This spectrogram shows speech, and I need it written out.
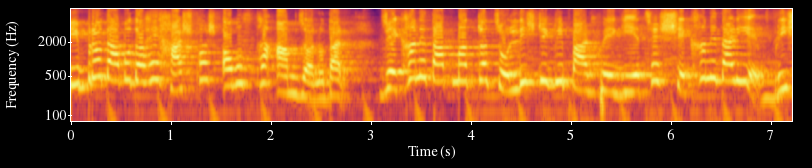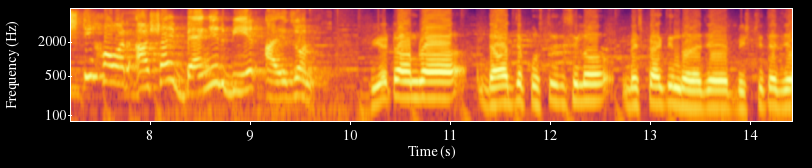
তীব্র দাবদাহে হাঁসফাঁস অবস্থা আমজনতার। যেখানে তাপমাত্রা চল্লিশ ডিগ্রি পার হয়ে গিয়েছে সেখানে দাঁড়িয়ে বৃষ্টি হওয়ার আশায় ব্যাঙের বিয়ের আয়োজন। বিয়েটা আমরা দেওয়ার যে প্রস্তুতি ছিল বেশ কয়েকদিন ধরে যে বৃষ্টিতে যে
